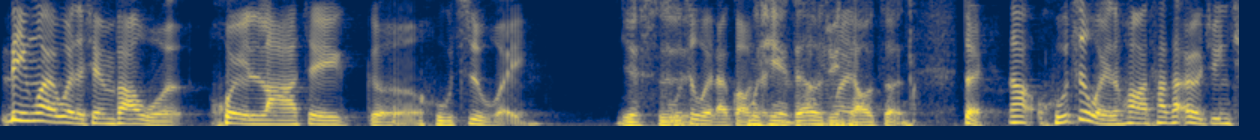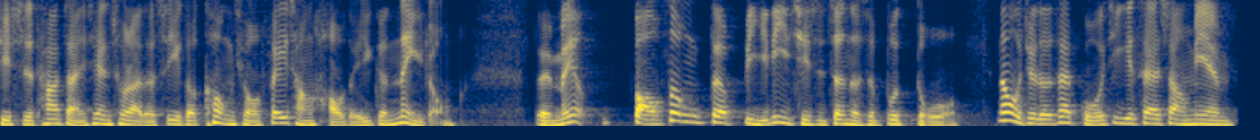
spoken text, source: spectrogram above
另外一位的先发，我会拉这个胡志伟，也是胡志伟来挂，目前也在二军调整。对，那胡志伟的话，他在二军其实他展现出来的是一个控球非常好的一个内容，对，没有保送的比例其实真的是不多。那我觉得在国际赛上面。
